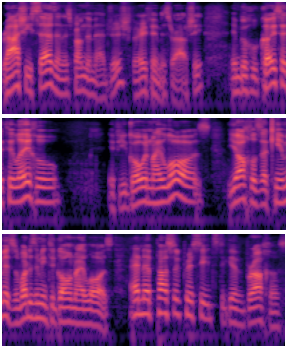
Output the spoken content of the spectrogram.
Rashi says, and it's from the Medrash, very famous Rashi. In Telechu, if you go in my laws, Yachol Zakim What does it mean to go in my laws? And the pasuk proceeds to give brachos.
